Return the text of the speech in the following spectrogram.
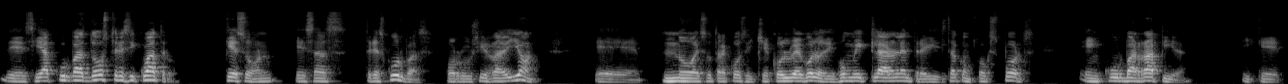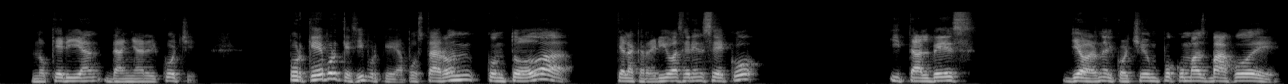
le decía curvas 2, 3 y 4, que son esas tres curvas, por Rush y Radillón. Eh, no es otra cosa. Y Checo luego lo dijo muy claro en la entrevista con Fox Sports, en curva rápida, y que no querían dañar el coche. ¿Por qué? Porque sí, porque apostaron con todo a que la carrera iba a ser en seco y tal vez llevaron el coche un poco más bajo de,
